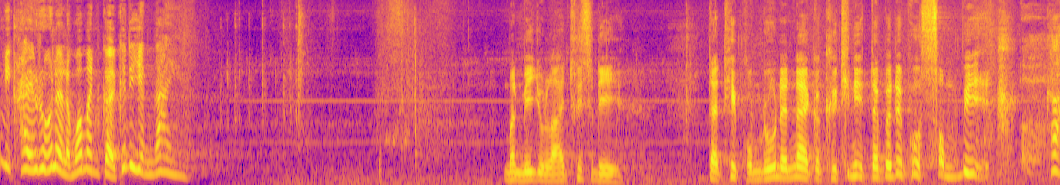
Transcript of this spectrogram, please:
ไม่มีใครรู้เลยเหรอว่ามันเกิดขึ้นได้ยังไง มันมีอยู่หลายทฤษฎี แต่ที่ผมรู้แน่ๆก็คือที่นี่เต็มไปด้วยพวกซอมบี้ ค่ะ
